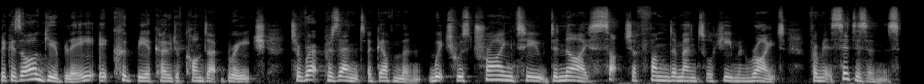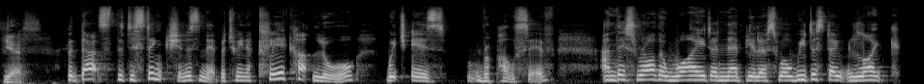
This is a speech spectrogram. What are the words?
because arguably it could be a code of conduct breach to represent a government which was trying to deny such a fundamental human right from its citizens. Yes. But that's the distinction, isn't it, between a clear cut law, which is repulsive, and this rather wider, nebulous, well, we just don't like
